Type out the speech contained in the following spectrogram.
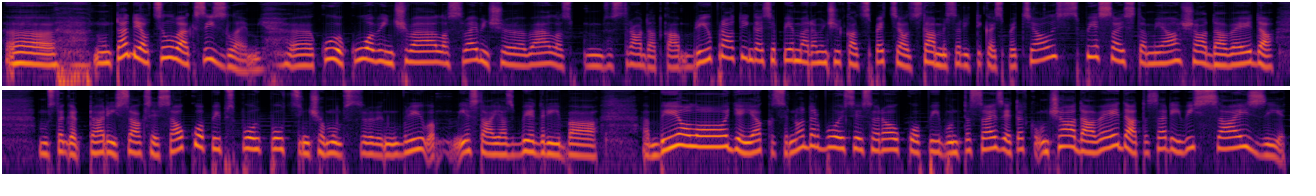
un tad jau cilvēks izlemj, uh, ko, ko viņš vēlas, vai viņš uh, vēlas mm, strādāt kā brīvprātīgais, ja, piemēram, viņš ir kāds speciālists, tā mēs arī tikai speciālists piesaistam, jā, šādā veidā. Mums tagad arī sāksies augkopības pul- pulciņš, jo mums uh, brīv, iestājās biedrībā uh, bioloģija, ja, kas ir nodarbojusies ar augkopību, un tas aiziet, un šādā veidā tas arī viss aiziet.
